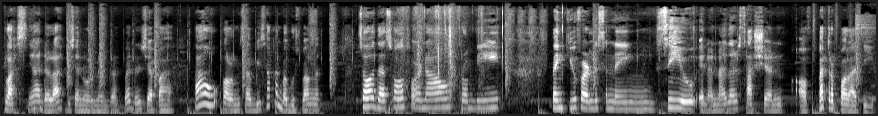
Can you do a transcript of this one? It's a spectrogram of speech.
plusnya adalah bisa nurunin berat badan. Siapa tahu kalau misal bisa kan bagus banget. So that's all for now from me. Thank you for listening. See you in another session of Metropoladi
